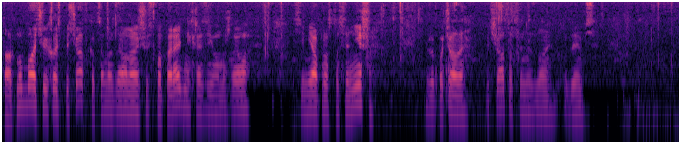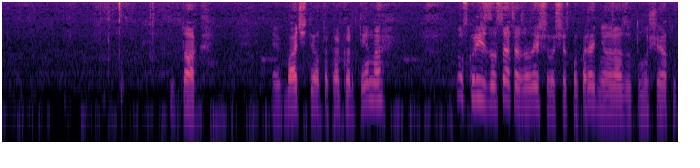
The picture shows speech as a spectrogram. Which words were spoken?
Так, ну бачу якась печатка, це можливо навіть щось з попередніх разів, а можливо сім'я просто сильніша. Вже почали печатати, не знаю, подивимося. І так, як бачите, отака картина. Ну, скоріш за все, це залишилося ще з попереднього разу, тому що я тут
